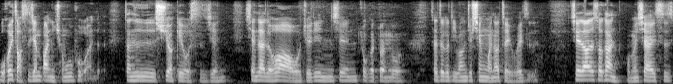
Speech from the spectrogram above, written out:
我会找时间帮你全部破完的，但是需要给我时间。现在的话，我决定先做个段落，在这个地方就先玩到这里为止。谢谢大家收看，我们下一次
